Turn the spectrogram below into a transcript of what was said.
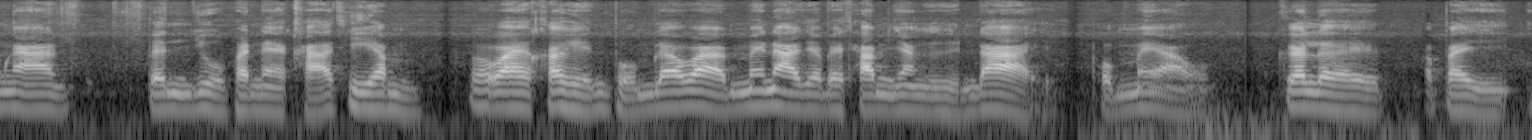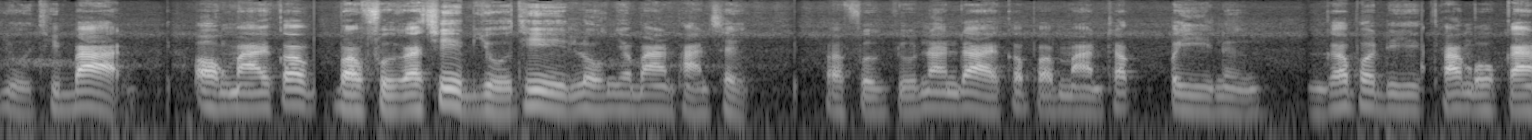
ำงาน เป็นอยู่แผนกขาเทียม เพราะว่าเขาเห็นผมแล้วว่าไม่น่าจะไปทำอย่างอื่นได้ ผมไม่เอา ก็เลยเไปอยู่ที่บ้าน ออกมาก็มาฝึกอาชีพอยู่ที่โรงพยาบาลผ่านศึกฝึกอยู่นั่นได้ก็ประมาณสักปีหนึ่งก็พอดีทางองค์การ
